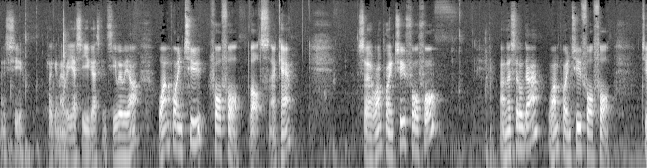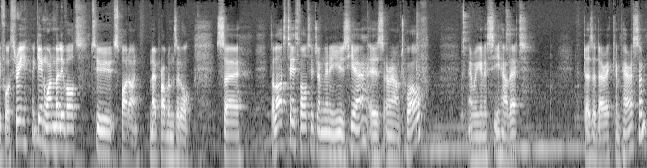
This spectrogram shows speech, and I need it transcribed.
let's see plug in over here so you guys can see where we are. 1.244 volts okay so 1.244 on this little guy 1.244 243 again 1 millivolts to spot on no problems at all so the last test voltage I'm going to use here is around 12 and we're going to see how that does a direct comparison.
